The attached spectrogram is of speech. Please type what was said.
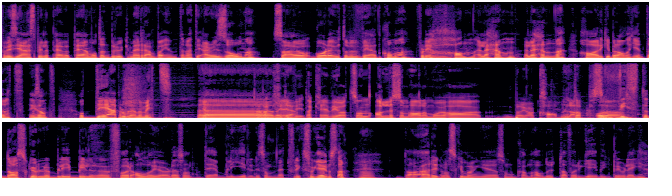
For hvis jeg spiller PVP mot en bruker med ræva internett i Arizona, så er jo, går det utover vedkommende. Fordi Mm. han eller hen eller henne har ikke bra nok internett. Ikke sant? Og det er problemet mitt. Eh, ja, da, krever, da krever jo at sånn alle som har det, må jo ha Bør jo ha kabler. Nettopp. Så, Og hvis det da skulle bli billigere for alle å gjøre det, sånn at det blir liksom Netflix og games, da, mm. da er det ganske mange som kan havne utafor gamingprivilegiet.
